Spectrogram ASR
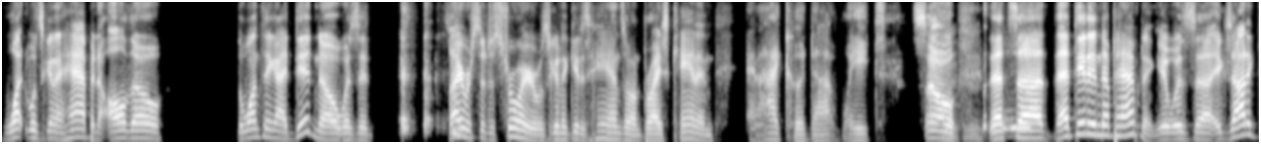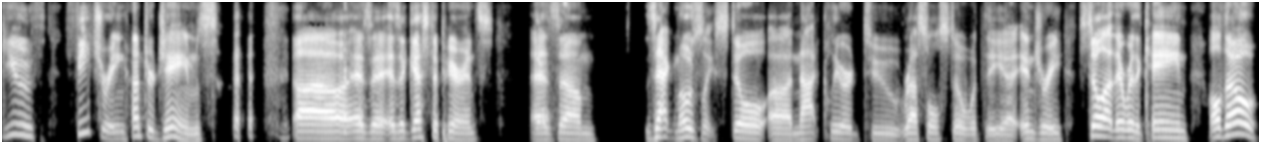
what was going to happen. Although the one thing I did know was that Cyrus the Destroyer was going to get his hands on Bryce Cannon, and I could not wait. So Mhm. that's uh that did end up happening. It was uh, Exotic Youth featuring Hunter James uh as a as a guest appearance as um Zach Mosley still uh not cleared to wrestle still with the uh, injury still out there with a cane although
